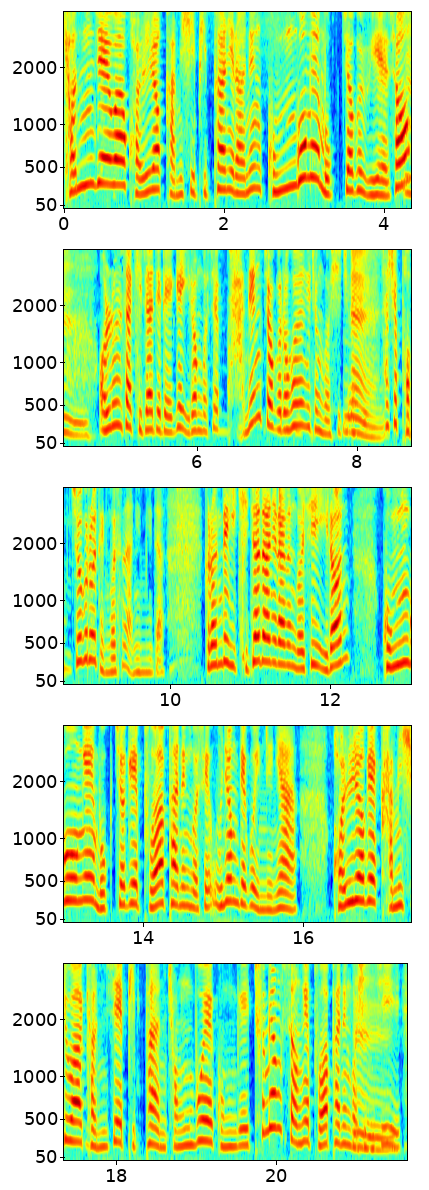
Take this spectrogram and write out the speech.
견제와 권력 감시 비판이라는 공공의 목적을 위해서 음. 언론사 기자들에게 이런 것을 관행적으로 허용해 준 것이죠. 네. 사실 법적으로 된 것은 아닙니다. 그런데 이 기자단이라는 것이 이런 공공의 목적에 부합하는 것에 운영되고 있느냐, 권력의 감시와 견제, 비판, 정보의 공개의 투명성에 부합하는 것인지, 음.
